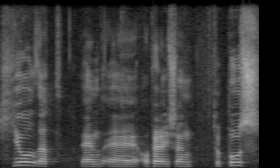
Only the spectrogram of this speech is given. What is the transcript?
queue that and uh, operation to push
